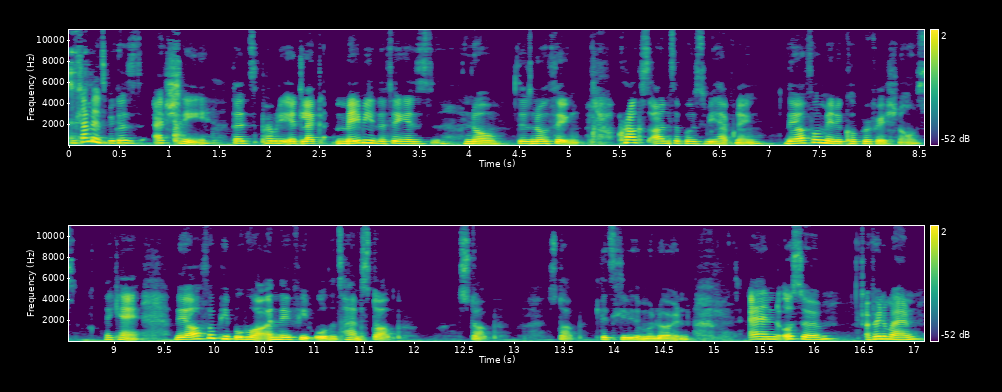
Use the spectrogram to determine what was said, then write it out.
and some it's because actually that's probably it. Like maybe the thing is no, there's no thing. Crocs aren't supposed to be happening. They are for medical professionals. Okay, they are for people who are on their feet all the time. Stop, stop, stop. Let's leave them alone. And also, a friend of mine,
